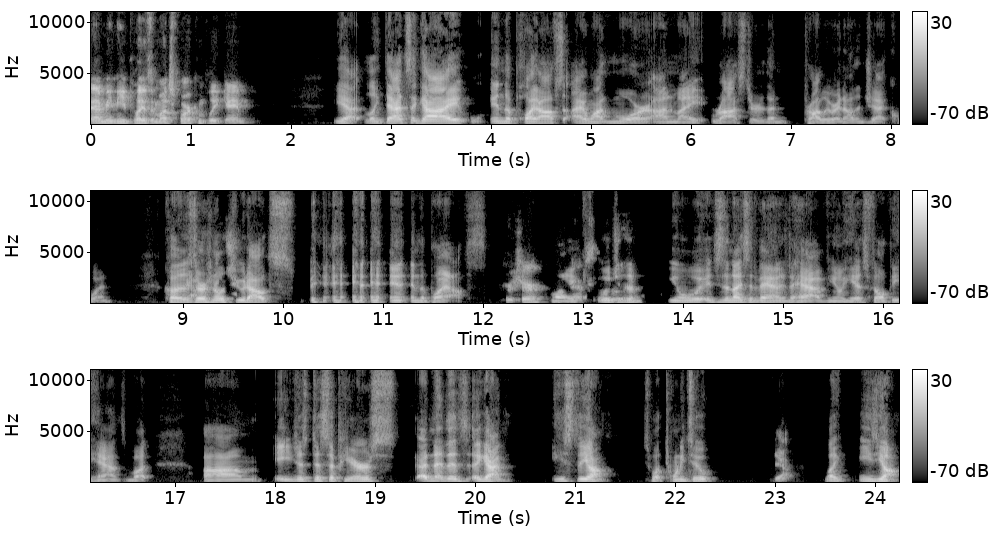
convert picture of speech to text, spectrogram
I mean, he plays a much more complete game. Yeah, like that's a guy in the playoffs I want more on my roster than probably right now than Jack Quinn because Yeah. there's no shootouts in, in, in the playoffs. For sure. Like, which is a you know, it's a nice advantage to have. You know, he has filthy hands, but um, he just disappears. And it's, again, he's still young. He's what 22. Yeah. like he's young.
